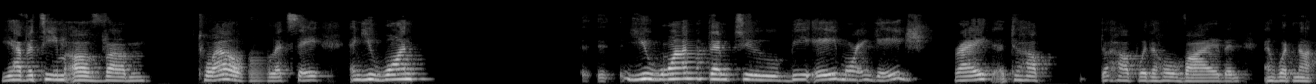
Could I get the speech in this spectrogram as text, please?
you have a team of um, twelve, let's say, and you want you want them to be a more engaged, right? To help to help with the whole vibe and and whatnot.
